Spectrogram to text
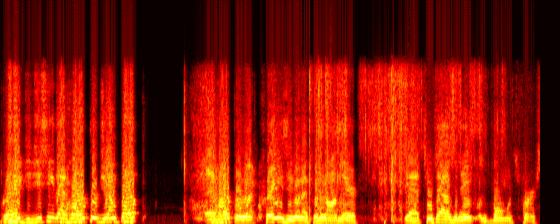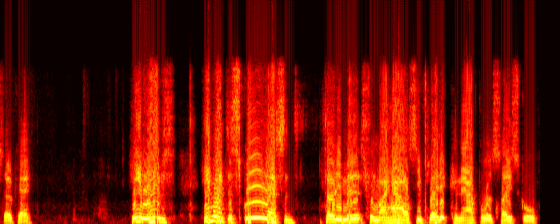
Greg, did you see that Harper jump up? That Harper went crazy when I put it on there. Yeah, 2008 was Bowman's first. Okay. He lives. He went to school less than 30 minutes from my house. He played at Kannapolis High School.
